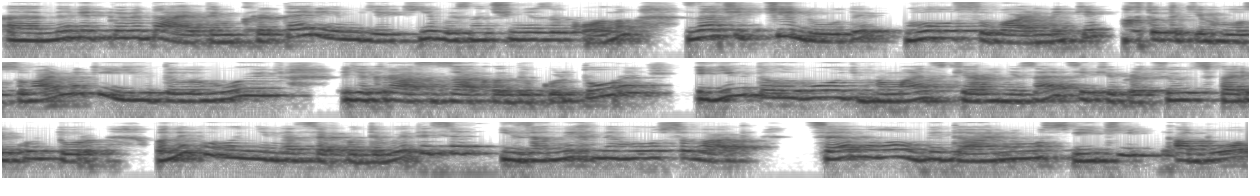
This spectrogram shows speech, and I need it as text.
е, не відповідає тим критеріям, які визначені законом, значить ті люди, голосувальники, хто такі голосувальники, їх делегують якраз заклади культури, і їх делегують громадські організації, які працюють в сфері культури. Вони повинні на це подивитися і за них не голосувати. Це було в ідеальному світі або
